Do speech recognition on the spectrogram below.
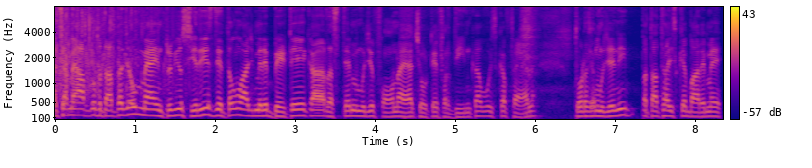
अच्छा मैं आपको बताता जाऊँ मैं इंटरव्यू सीरियस देता हूँ आज मेरे बेटे का रास्ते में मुझे फ़ोन आया छोटे फरदीन का वो इसका फ़ैन है थोड़ा सा मुझे नहीं पता था इसके बारे में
